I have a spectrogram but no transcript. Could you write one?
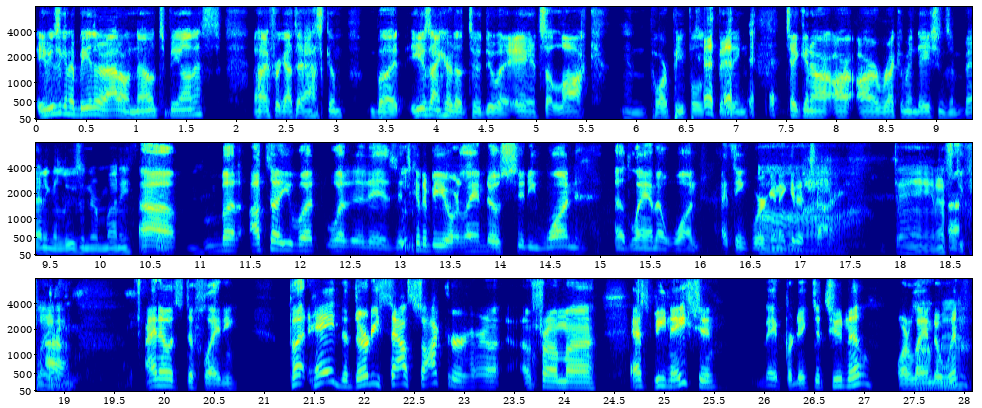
if he's going to be there, I don't know. To be honest, I forgot to ask him, but he's not here to, to do it. Hey, it's a lock, and poor people betting, taking our, our our recommendations and betting and losing their money. Uh, but I'll tell you what what it is. It's going to be Orlando City one, Atlanta one. I think we're going to get a tie. Oh, Dang, that's Uh, deflating. um, I know it's deflating, but hey, the Dirty South Soccer uh, from uh, SB Nation they predicted two 0 Orlando Oh, winning.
